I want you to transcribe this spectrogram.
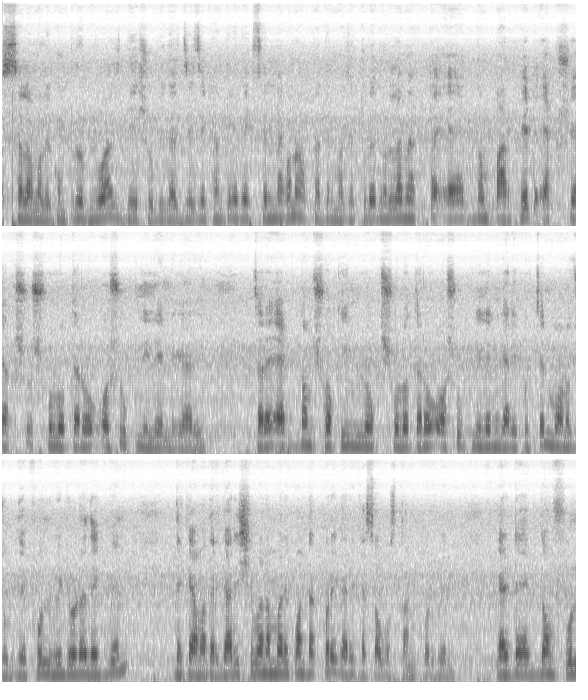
আসসালামু আলাইকুম প্রিয় ভিউয়ার্স দেশ বিদেশ যে যেখান থেকে দেখছেন না কেন, আপনাদের মাঝে তুলে ধরলাম একটা একদম পারফেক্ট একশো একশো ষোলো তেরো অসুখ লিল্যান্ড গাড়ি। যারা একদম শকিং লোক, ষোলো তেরো অসুখ লিল্যান্ড গাড়ি করছেন মনোযোগ দিয়ে ফুল ভিডিওটা দেখবেন। দেখে আমাদের গাড়ি সেবা নাম্বারে কন্ট্যাক্ট করে গাড়ির কাছে অবস্থান করবেন। গাড়িটা একদম ফুল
